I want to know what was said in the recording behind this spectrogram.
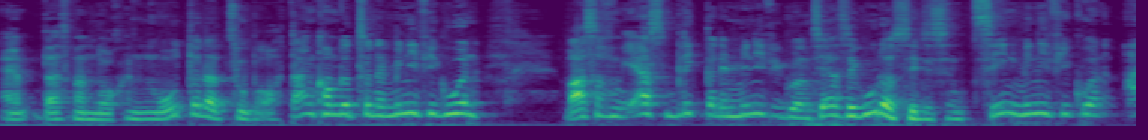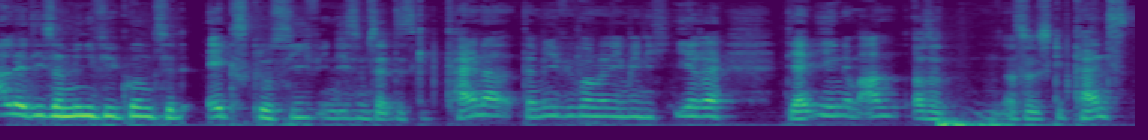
ähm, dass man noch einen Motor dazu braucht. Dann kommen wir zu den Minifiguren. Was auf den ersten Blick bei den Minifiguren sehr, sehr gut aussieht, es sind zehn Minifiguren. Alle dieser Minifiguren sind exklusiv in diesem Set. Es gibt keiner der Minifiguren, wenn ich mich nicht irre, der in irgendeinem an, also, also es gibt keins,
